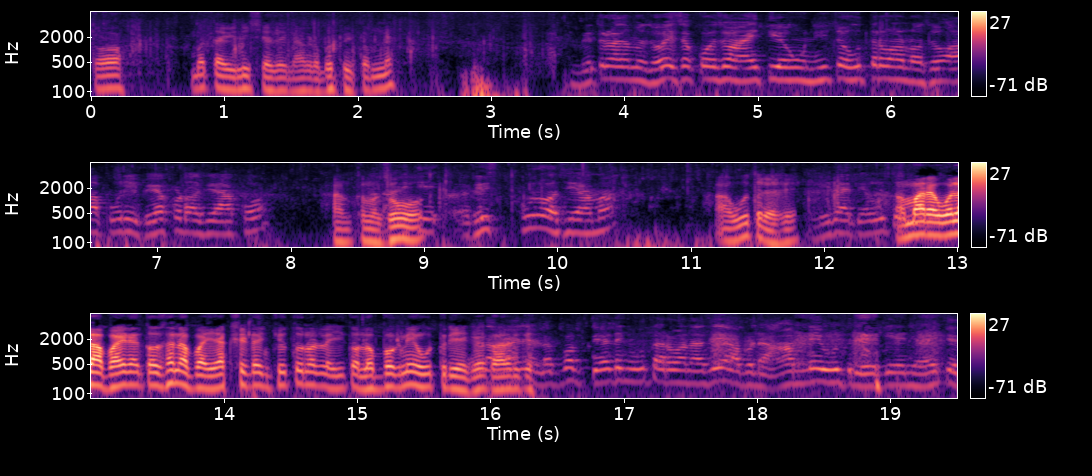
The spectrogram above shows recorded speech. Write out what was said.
તો બતાવી નીચે જઈને આગળ બધું તમને. મિત્રો તમે જોઈ શકો છો અહીંથી હું નીચે ઉતરવાનો છું. આ પૂરી ભેખડો છે આખો. આમ તમે જોવો રિસ્ક પૂરો છે આમાં. આ ઉતરે છે. અમારે ઓલા ભાઈને તો છે ને ભાઈ એક્સિડન્ટ થયું ને એટલે એ તો લગભગ નહીં ઉતરી શકે કારણ કે લગભગ ઉતારવાના છે આપણે. આમ નહીં ઉતરી કે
